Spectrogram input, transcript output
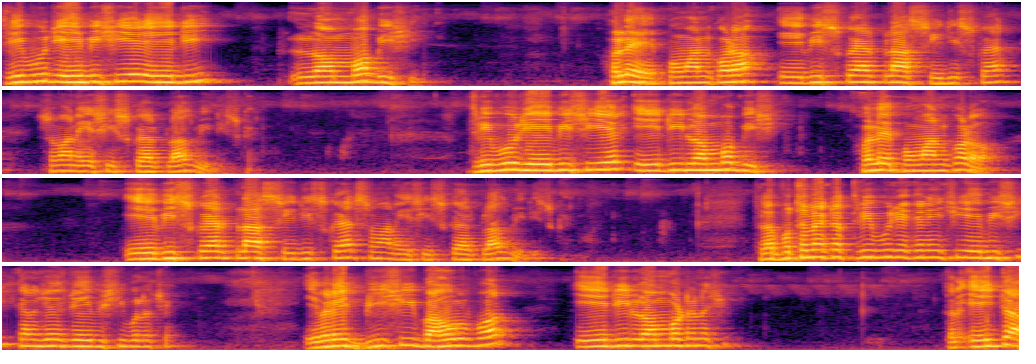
ত্রিভুজ এবিসি এর এডি লম্ব বিসি হলে প্রমাণ করো A B square plus CD square সমান AC square plus BD square ত্রিভুজ এবিসি এর এডি লম্ব বিসি হলে প্রমাণ করো A B square plus CD square সমান AC square plus BD square তাহলে প্রথমে একটা ত্রিভুজ এঁকে নিয়েছি এবিসি এখানে যেহেতু এ এবিসি বলেছে। এবার এই বিসি বাহুর উপর এডি লম্ব টেনেছি তাহলে এইটা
